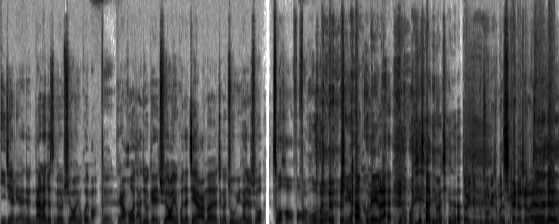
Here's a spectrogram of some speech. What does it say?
易建联，就男篮这次没有去奥运会嘛，对，然后他就给去奥运会的健儿们这个祝语，他就说做好防护，平安归来。我心想，你们这个都已经不祝你什么旗开得胜了，对对对，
